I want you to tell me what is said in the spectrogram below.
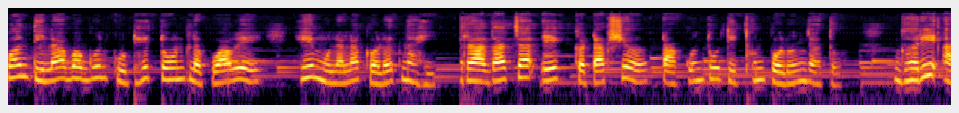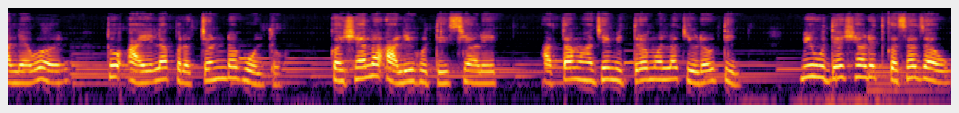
पण तिला बघून कुठे तोंड लपवावे हे मुलाला कळत नाही. रागाचा एक कटाक्ष टाकून तो तिथून पडून जातो. घरी आल्यावर तो आईला प्रचंड बोलतो कशाला आली होतीस शाळेत? आता माझे मित्र मला चिडवतील. मी उद्या शाळेत कसा जाऊ?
